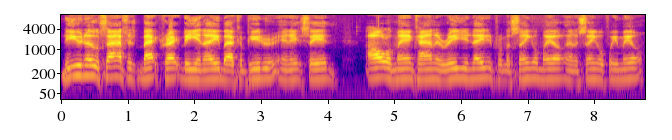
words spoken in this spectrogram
Do you know scientists backtracked DNA by computer and it said all of mankind originated from a single male and a single female?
